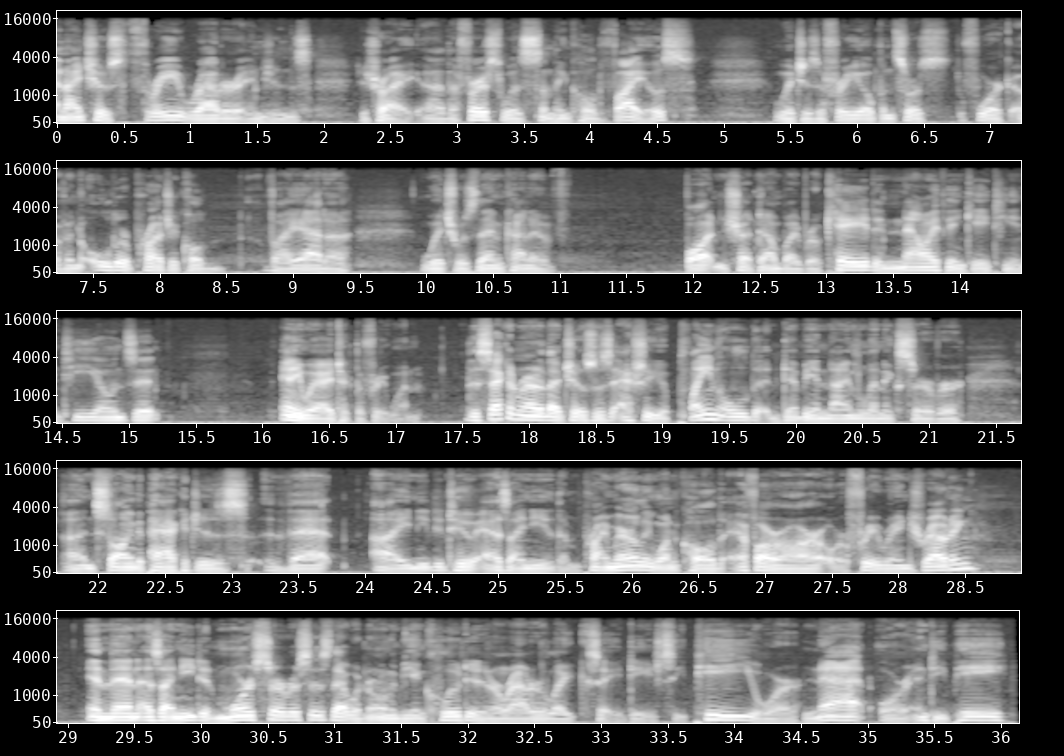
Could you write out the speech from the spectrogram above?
and I chose three router engines to try. Uh, the first was something called VyOS, which is a free open source fork of an older project called Vyatta, which was then kind of bought and shut down by Brocade, and now I think AT&T owns it. Anyway, I took the free one. The second router that I chose was actually a plain old Debian 9 Linux server, uh, installing the packages that I needed to as I needed them. Primarily one called FRR or free range routing. And then as I needed more services that would normally be included in a router, like say DHCP or NAT or NTP,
